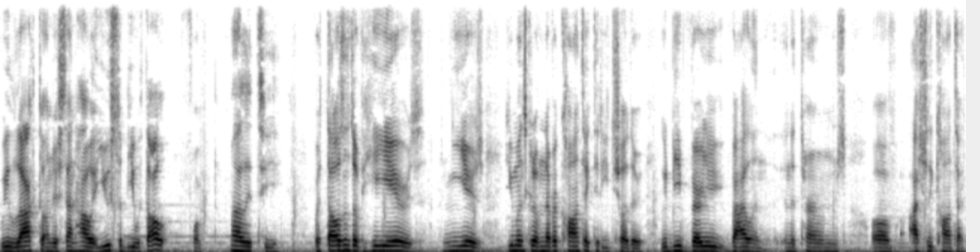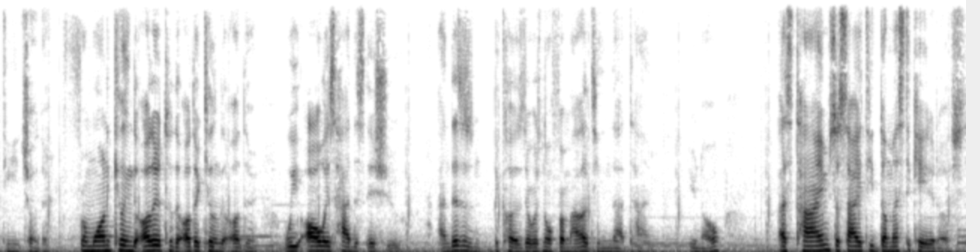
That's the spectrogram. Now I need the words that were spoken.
We lack to understand how it used to be without formality. For thousands of years and years, humans could have never contacted each other. We'd be very violent in the terms of actually contacting each other. From one killing the other to the other killing the other, we always had this issue. And this is because there was no formality in that time, you know? As time, society domesticated us.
